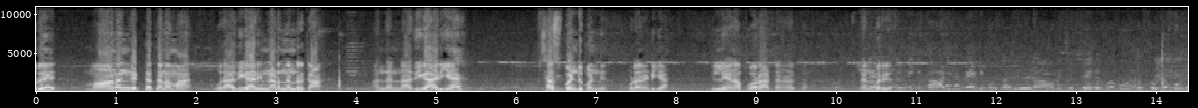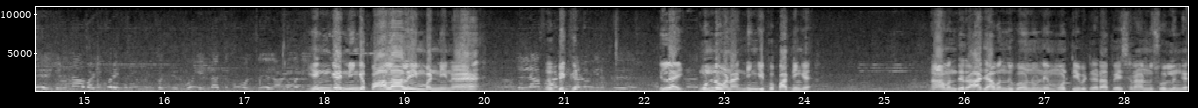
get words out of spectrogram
ஒரு மானங்கட்டத்தனமா ஒரு அதிகாரி நடந்துட்டு இருக்கான் அந்த அதிகாரிய சஸ்பெண்ட் பண்ணு உடனடியா. இல்லைன்னா போராட்டம் நடக்கும். நண்பர்கள் எங்க நீங்க பாலாலயம் பண்ணின இருக்கு. இல்லை ஒன்று வேணா நீங்க இப்ப பாத்தீங்க. நான் வந்து ராஜா வந்து வேணும்னே மோட்டிவேட்டடா பேசுறான்னு சொல்லுங்க.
